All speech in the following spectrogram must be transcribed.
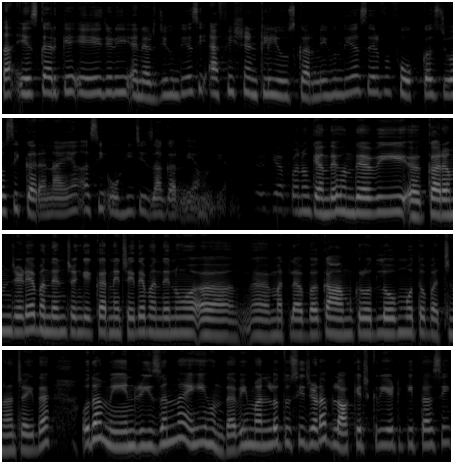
ਤਾਂ ਇਸ ਕਰਕੇ ਇਹ ਜਿਹੜੀ એનર્ਜੀ ਹੁੰਦੀ ਹੈ ਅਸੀਂ ਐਫੀਸ਼ੀਐਂਟਲੀ ਯੂਜ਼ ਕਰਨੀ ਹੁੰਦੀ ਹੈ ਸਿਰਫ ਫੋਕਸ ਜੋ ਅਸੀਂ ਕਰਨ ਆਏ ਆ ਅਸੀਂ ਉਹੀ ਚੀਜ਼ਾਂ ਕਰਨੀਆਂ ਹੁੰਦੀਆਂ। ਆਪਾਂ ਨੂੰ ਕਹਿੰਦੇ ਹੁੰਦੇ ਆ ਵੀ ਅ, ਕਰਮ ਜਿਹੜੇ ਆ ਬੰਦੇ ਨੂੰ ਚੰਗੇ ਕਰਨੇ ਚਾਹੀਦੇ ਬੰਦੇ ਨੂੰ ਅ, ਅ, ਮਤਲਬ ਕਾਮ ਕ੍ਰੋਧ ਲੋਭ ਮੋਹ ਤੋਂ ਬਚਣਾ ਚਾਹੀਦਾ ਹੈ। ਉਹਦਾ ਮੇਨ ਰੀਜ਼ਨ ਨਾ ਇਹੀ ਹੁੰਦਾ ਵੀ ਮੰਨ ਲਓ ਤੁਸੀਂ ਜਿਹੜਾ ਬਲੌਕੇਜ ਕ੍ਰੀਏਟ ਕੀਤਾ ਸੀ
